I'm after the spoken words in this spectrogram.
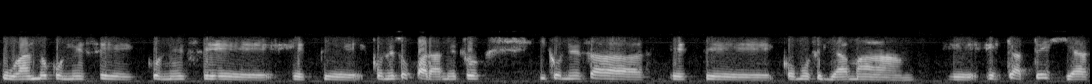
jugando con ese, con ese, este, con esos parámetros y con esas, este, ¿cómo se llama? Eh, estrategias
